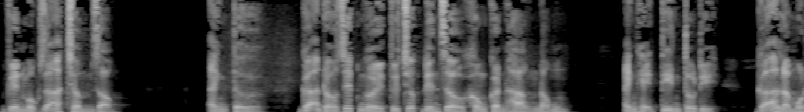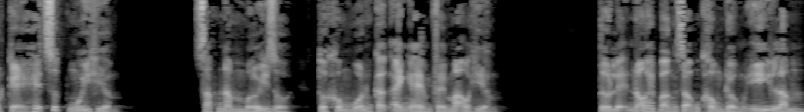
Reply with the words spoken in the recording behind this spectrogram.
Viên mục giã trầm giọng Anh Từ, gã đó giết người từ trước đến giờ không cần hàng nóng. Anh hãy tin tôi đi, gã là một kẻ hết sức nguy hiểm. Sắp năm mới rồi, tôi không muốn các anh em phải mạo hiểm. Từ lệ nói bằng giọng không đồng ý lắm.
